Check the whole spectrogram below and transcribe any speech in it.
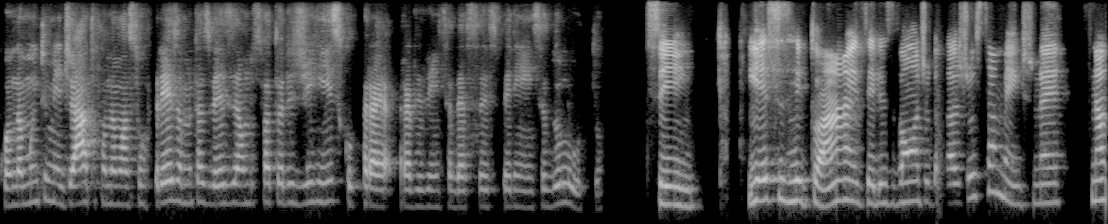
quando é muito imediato, quando é uma surpresa, muitas vezes é um dos fatores de risco para a vivência dessa experiência do luto. Sim, e esses rituais, eles vão ajudar justamente, né, na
